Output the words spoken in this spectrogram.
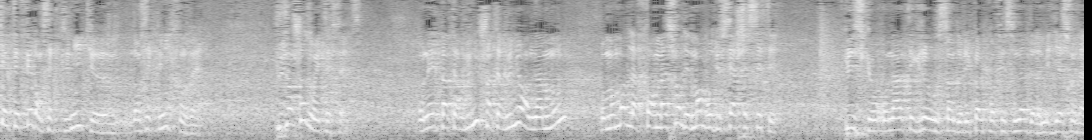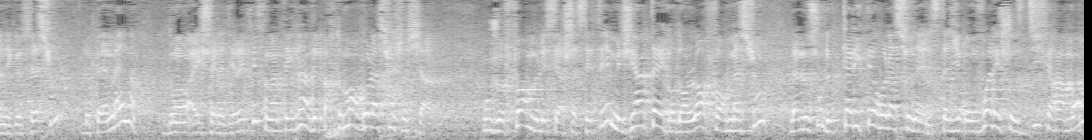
qui a été fait dans cette clinique, euh, dans cette clinique Fond Vert Plusieurs choses ont été faites. On est intervenu, je suis intervenu en amont au moment de la formation des membres du CHSCT, puisqu'on a intégré au sein de l'école professionnelle de la médiation et de la négociation, le PMN, dont Aïcha est la directrice, on a intégré un département en relations sociales où je forme les CHSCT, mais j'y intègre dans leur formation la notion de qualité relationnelle, c'est-à-dire on voit les choses différemment,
